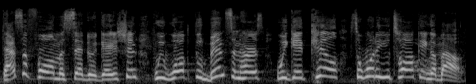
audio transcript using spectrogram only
That's a form of segregation. We walk through Bensonhurst, we get killed. So what are you talking talking about.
